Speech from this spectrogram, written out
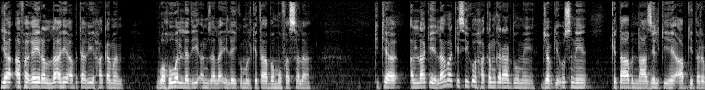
یا افغیر اللہ اب تغی حکمن وہو الدی انزل علیکم الکتاب مفصلہ کہ کیا اللہ کے علاوہ کسی کو حکم قرار دوں میں جبکہ اس نے کتاب نازل کی ہے آپ کی طرف،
